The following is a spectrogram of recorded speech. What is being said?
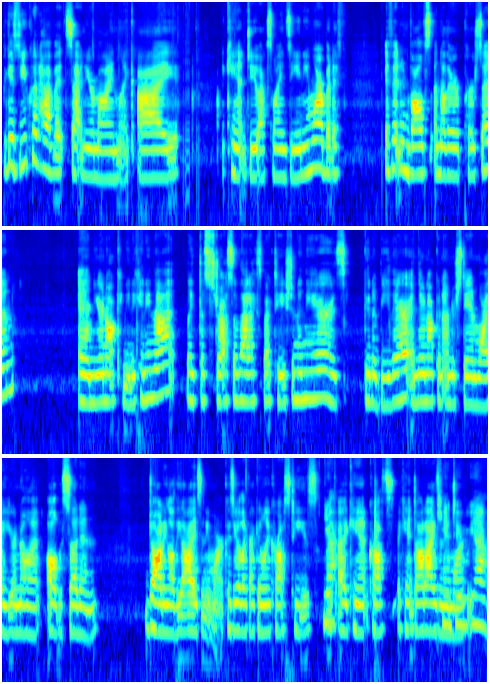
because you could have it set in your mind like I can't do X, Y, and Z anymore, but if if it involves another person, and you're not communicating that, like the stress of that expectation in the air is going to be there and they're not going to understand why you're not all of a sudden dotting all the i's anymore because you're like I can only cross t's. Yeah. Like, I can't cross I can't dot i's Can't anymore. do yeah.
